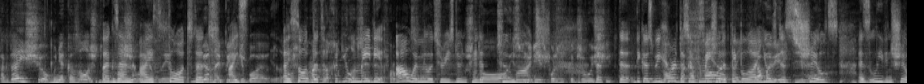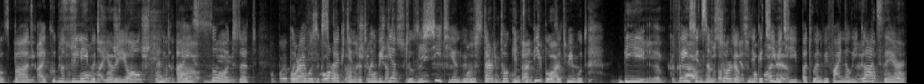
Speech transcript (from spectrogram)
Тогда еще мне казалось, что Back наши then, I военные, thought that наверное, I, перегибают. I Потому что до thought нас that заходила вся эта maybe our информация, military is doing kind что of too из людей much. используют как живой That щит. the- because we Но heard до this конца information в that это people я are used поверить as не мог. shields, as living shields, but И, I could not believe it безусловно, for я ждал, real. что And когда I мы thought that, по- or I пойдем was в город, да, expecting that начнем when we общаться get с to the людьми, city and we мы will start встретим talking to какую-то people, that we антипатию. would be uh, facing some sort of negativity, but when we finally got there,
